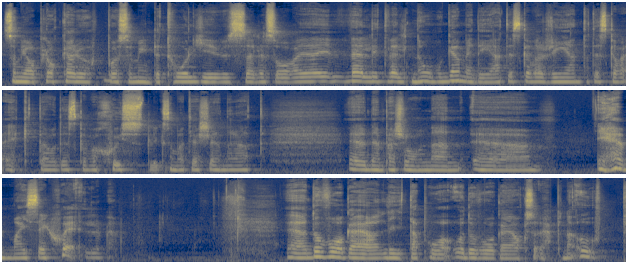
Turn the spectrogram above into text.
som jag plockar upp och som inte tål ljus eller så. Jag är väldigt, väldigt noga med det, att det ska vara rent, att det ska vara äkta och det ska vara schysst. Liksom, att jag känner att eh, den personen eh, är hemma i sig själv. Eh, då vågar jag lita på och då vågar jag också öppna upp.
